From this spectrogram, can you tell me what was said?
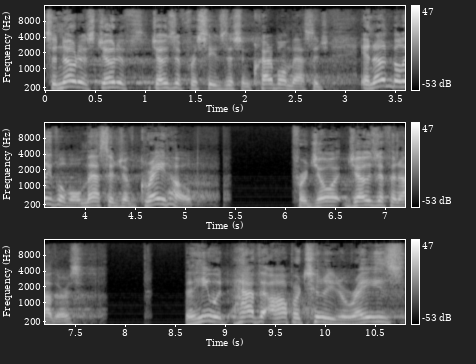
So notice Joseph, receives this incredible message, an unbelievable message of great hope for jo- Joseph and others, that he would have the opportunity to raise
